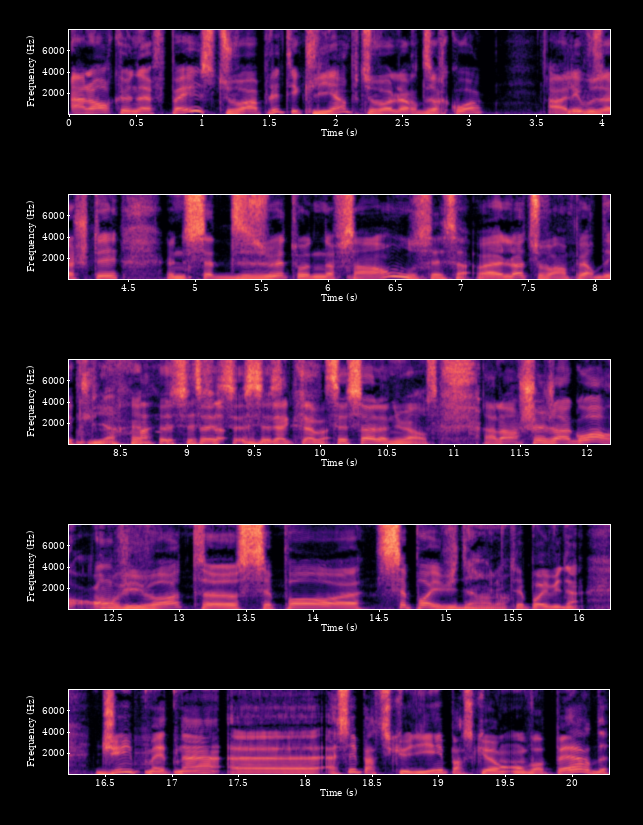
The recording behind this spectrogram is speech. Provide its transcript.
Alors qu'une F-Pace, tu vas appeler tes clients puis tu vas leur dire quoi? Allez vous acheter une 718 ou une 911? C'est ça. Ouais, là, tu vas en perdre des clients. c'est ça, exactement. C'est ça la nuance. Alors, chez Jaguar, on vivote. euh, c'est pas, euh, c'est pas évident, là. C'est pas évident. Jeep, maintenant, euh, assez particulier parce qu'on on va perdre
